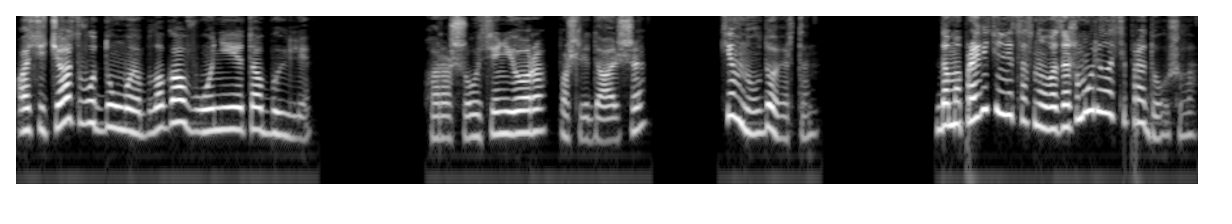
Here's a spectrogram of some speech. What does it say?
А сейчас вот, думаю, благовония это были. Хорошо, сеньора, пошли дальше. Кивнул Довертон. Домоправительница снова зажмурилась и продолжила.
